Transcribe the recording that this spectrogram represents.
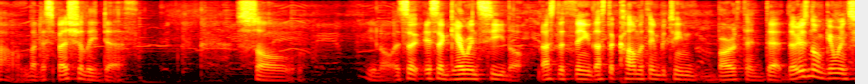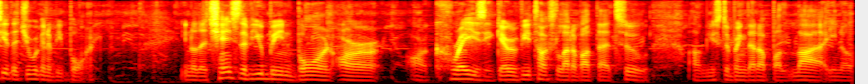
um, but especially death. So, you know, it's a it's a guarantee though. That's the thing. That's the common thing between birth and death. There is no guarantee that you were gonna be born. You know, the chances of you being born are are crazy. Gary Vee talks a lot about that too. Um, used to bring that up a lot. You know,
